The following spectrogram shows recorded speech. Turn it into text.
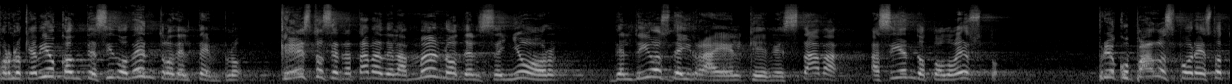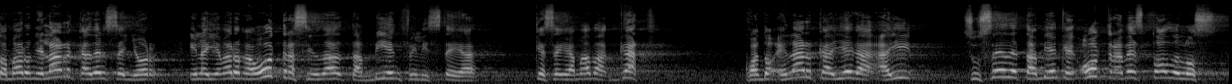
por lo que había acontecido dentro del templo, que esto se trataba de la mano del Señor, del Dios de Israel, quien estaba haciendo todo esto. Preocupados por esto, tomaron el arca del Señor y la llevaron a otra ciudad también filistea que se llamaba Gat. Cuando el arca llega ahí, sucede también que otra vez todos los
